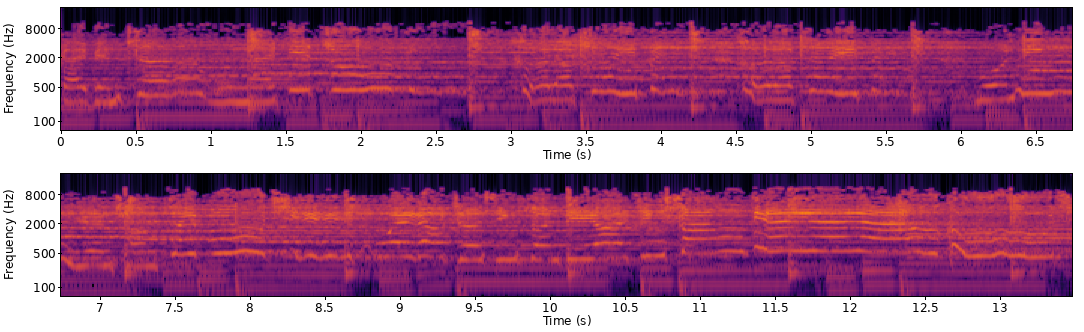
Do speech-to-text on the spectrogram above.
改变这无奈的注定？喝了这一杯，喝了这一杯，我宁愿唱对不起。为了这心酸的爱情，上天也要哭泣。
